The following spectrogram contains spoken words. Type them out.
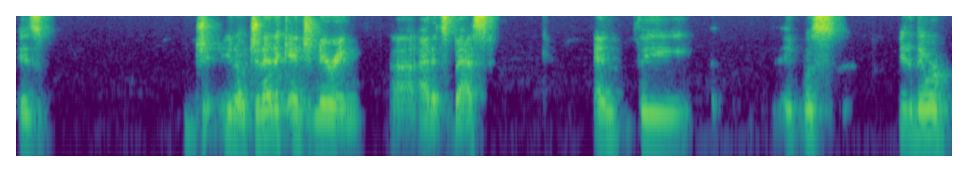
is you know genetic engineering uh, at its best. And the it was you know, there were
